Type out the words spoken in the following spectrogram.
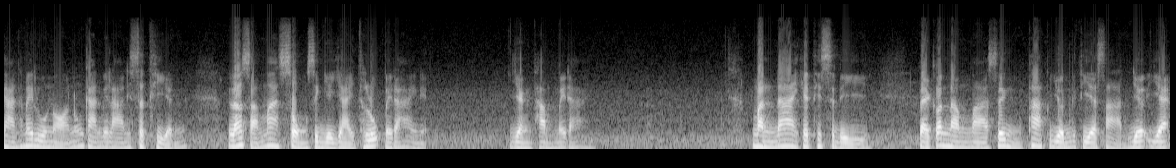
การทำให้รูหนอนของการเวลานี่เสถียรแล้วสามารถส่งสิ่งใหญ่ๆทะลุไปได้เนี่ยยังทำไม่ได้ มันได้แค่ทฤษฎี แต่ก็นำมาซึ่งภาพยนตร์วิทยาศาสตร์เยอะแยะ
